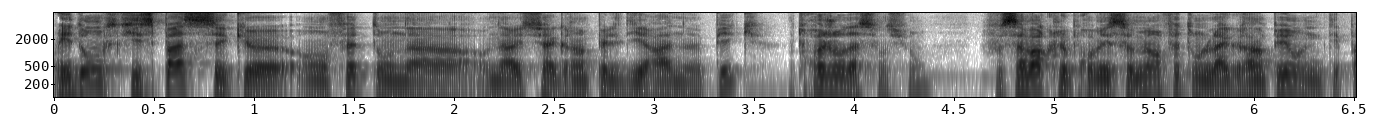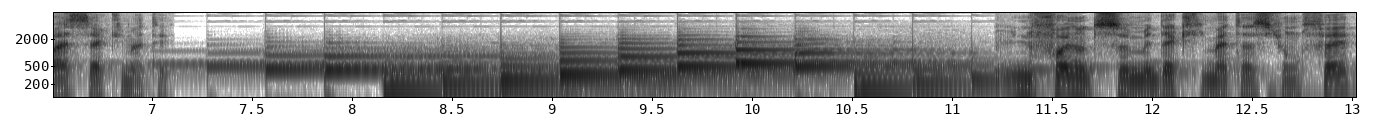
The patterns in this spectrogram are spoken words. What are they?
Et donc, ce qui se passe, c'est que en fait, on a, on a réussi à grimper le Diran Peak, trois jours d'ascension. Il faut savoir que le premier sommet, en fait, on l'a grimpé, on n'était pas assez acclimaté. Une fois notre sommet d'acclimatation fait,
